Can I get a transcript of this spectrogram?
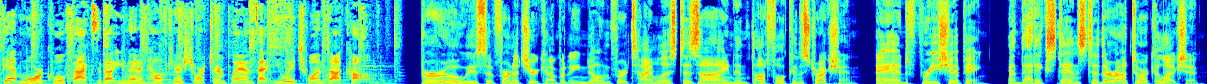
Get more cool facts about United Healthcare short term plans at uh1.com. Burrow is a furniture company known for timeless design and thoughtful construction and free shipping, and that extends to their outdoor collection.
